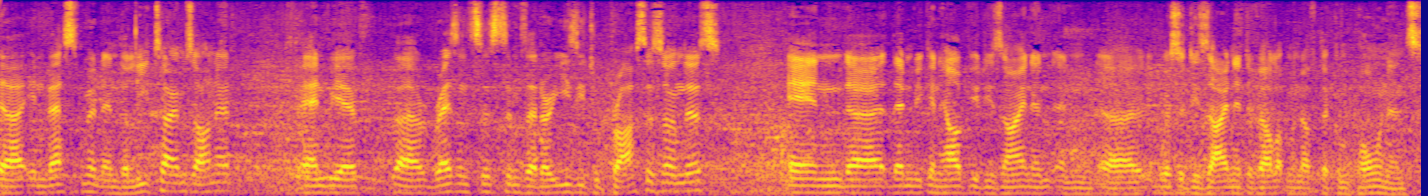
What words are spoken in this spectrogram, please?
uh, investment, and the lead times on it and we have uh, resin systems that are easy to process on this and uh, then we can help you design and, and uh, with the design and development of the components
